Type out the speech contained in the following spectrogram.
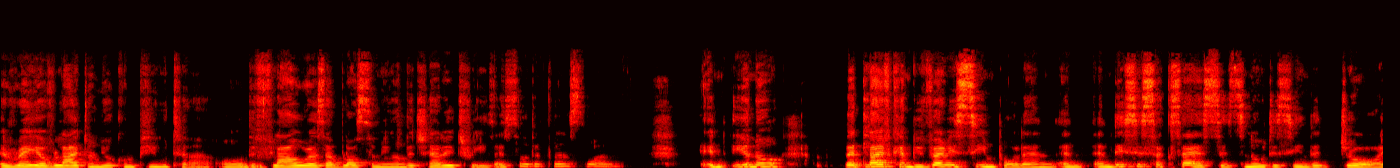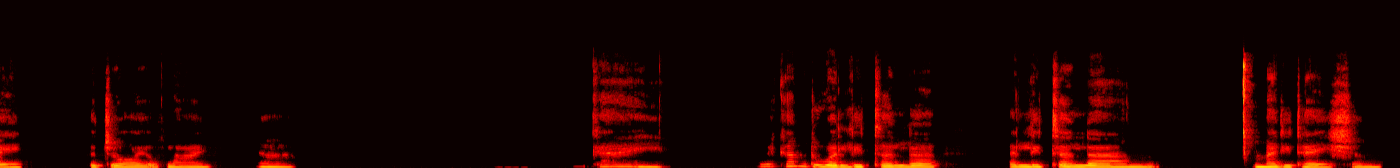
a ray of light on your computer or the mm-hmm. flowers are blossoming on the cherry trees. I saw the first one. And you know, that life can be very simple and, and, and this is success. It's noticing the joy, the joy of life. Yeah. Okay. We can do a little, uh, a little um, meditation.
